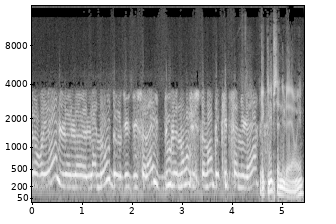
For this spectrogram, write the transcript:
l'auréole, l'anneau du, soleil, d'où le nom justement d'éclipse annulaire. Éclipse annulaire, oui.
